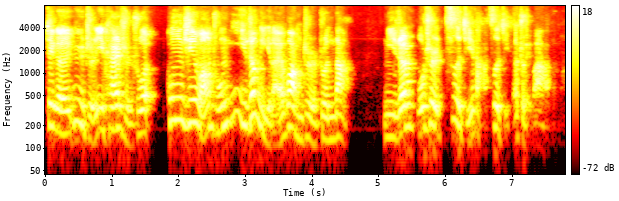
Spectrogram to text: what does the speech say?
这个谕旨一开始说。恭亲王从议政以来妄自尊大，你这不是自己打自己的嘴巴子吗？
